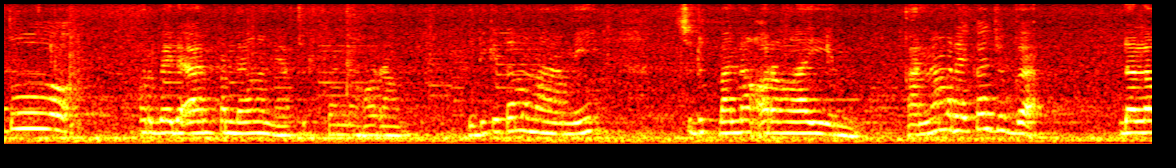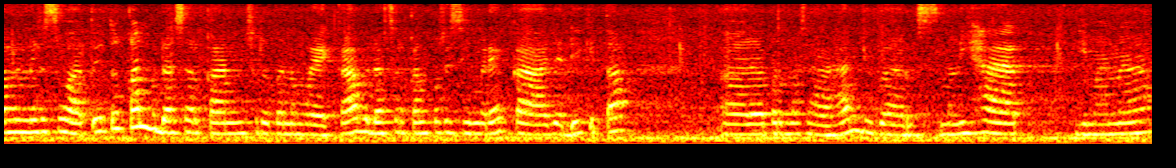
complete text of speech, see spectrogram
itu perbedaan pandangan ya sudut pandang orang. Jadi kita memahami sudut pandang orang lain. Karena mereka juga dalam menilai sesuatu itu kan berdasarkan sudut pandang mereka berdasarkan posisi mereka. Jadi kita eh, dalam permasalahan juga harus melihat gimana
